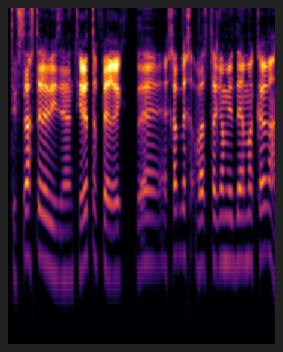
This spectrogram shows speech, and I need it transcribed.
תפתח טלוויזיה, תראה את הפרק, זה אחד לך, ואז אתה גם יודע מה קרה.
